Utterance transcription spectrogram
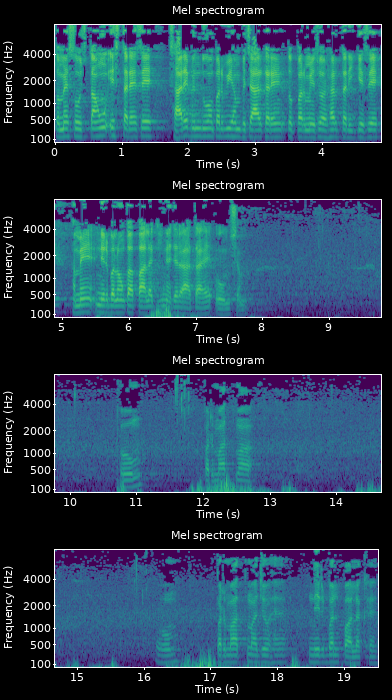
तो मैं सोचता हूँ, इस तरह से सारे बिंदुओं पर भी हम विचार करें तो परमेश्वर हर तरीके से हमें निर्बलों का पालक ही नज़र आता है। ओम शम ओम। परमात्मा ओम, परमात्मा जो है, निर्बल पालक है।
